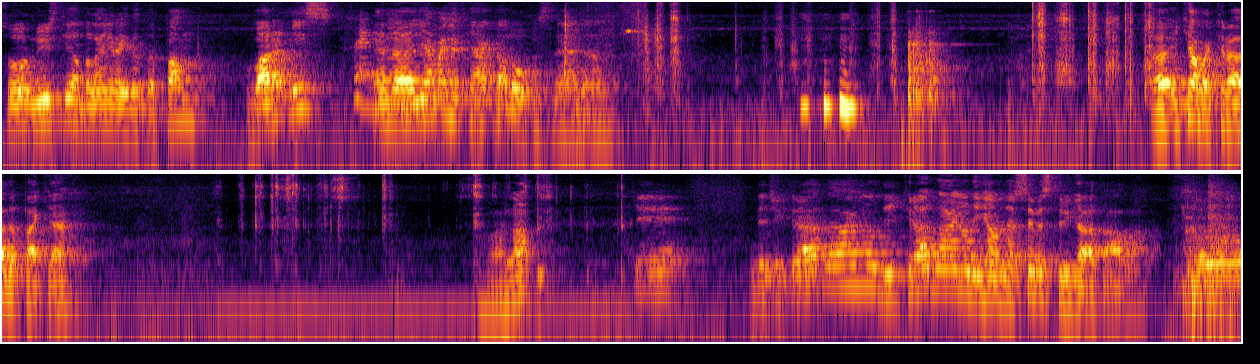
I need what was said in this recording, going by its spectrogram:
Zo, nu is het heel belangrijk dat de pan warm is. Fijn. En eh, jij mag het gehakt al opensnijden. Eh, ik ga wat kruiden pakken. Voilà. Oké, een beetje kruidnagel. Die kruidnagel die gaan we daar zelfs terug uithalen. Zo.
